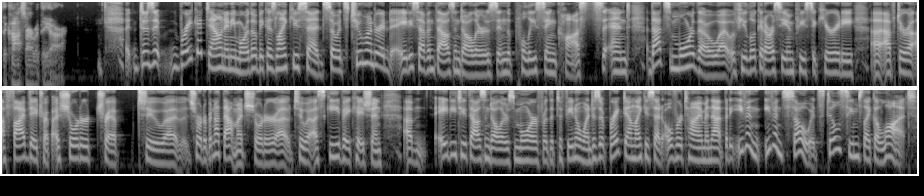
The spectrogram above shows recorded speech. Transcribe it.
the costs are what they are. Does it break it down anymore though? Because, like you said, so it's two hundred eighty-seven thousand dollars in the policing costs, and that's more though. Uh, if you look at RCMP security uh, after a five-day trip, a shorter trip. To uh, shorter, but not that much shorter, uh, to a ski vacation, um, eighty-two thousand dollars more for the Tofino one. Does it break down, like you said, overtime and that? But even even so, it still seems like a lot.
